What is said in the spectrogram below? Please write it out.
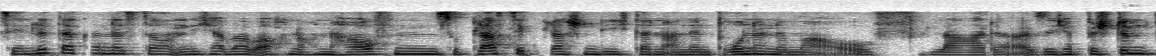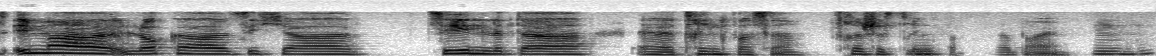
10 Liter Kanister und ich habe aber auch noch einen Haufen so Plastikflaschen, die ich dann an den Brunnen immer auflade. Also ich habe bestimmt immer locker sicher 10 Liter äh, Trinkwasser, frisches Trinkwasser mhm. dabei. Mhm.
